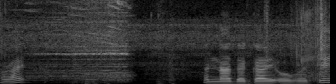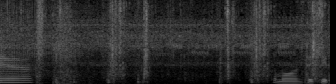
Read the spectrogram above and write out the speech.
Alright. Another guy over there. Come on, take it.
